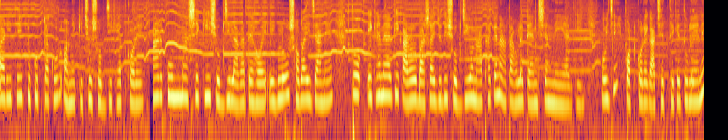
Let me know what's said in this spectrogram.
বাড়িতেই টুকুর টাকুর অনেক কিছু সবজি ক্ষেত করে। আর কোন মাসে কি সবজি লাগাতে হয়, এগুলোও সবাই জানে। তো এখানে আর কি কারোর বাসায় যদি সবজিও না থাকে না, তাহলে টেনশন নেই আর কি। ওই যে পট করে গাছের থেকে তুলে এনে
